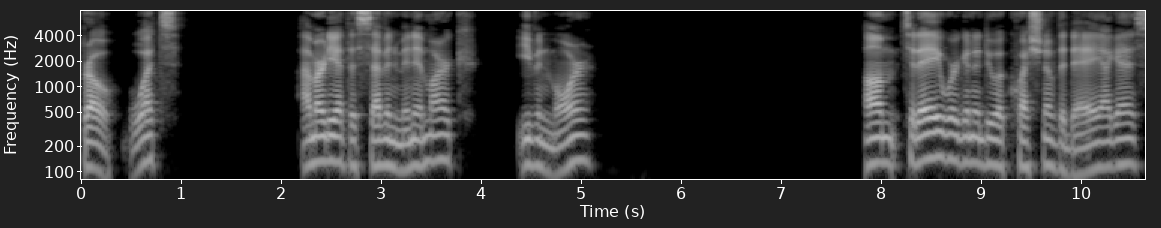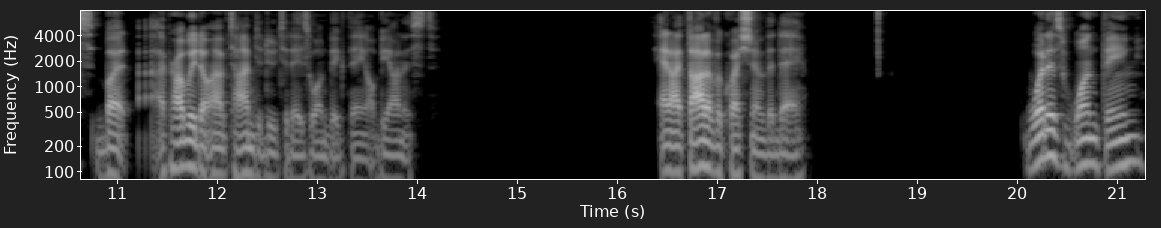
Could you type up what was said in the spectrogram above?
Bro, what? I'm already at the seven minute mark even more. Um, today we're gonna do a question of the day, I guess, but I probably don't have time to do today's one big thing, I'll be honest. And I thought of a question of the day. What is one thing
